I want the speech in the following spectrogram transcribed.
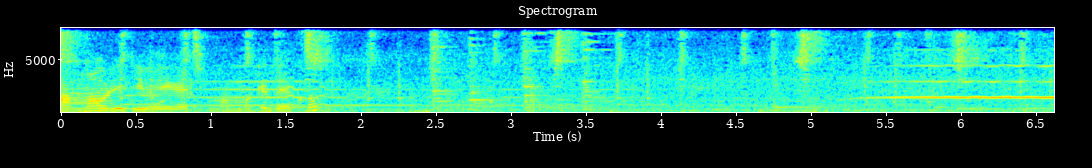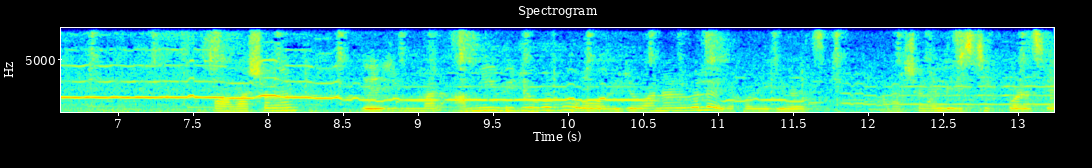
মাম্মাও রেডি হয়ে গেছে। মাম্মাকে দেখো। আমার সঙ্গে মানে আমি ভিডিও করব, ও ভিডিও বানাবে বলে দেখো রেডি হয়েছে। আমার সঙ্গে লিপস্টিক পরেছে,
